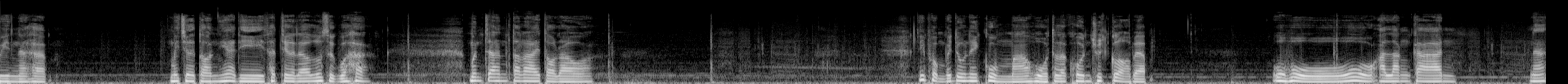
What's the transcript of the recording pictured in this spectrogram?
วินนะครับ ไม่เจอตอนนี้ดี ถ้าเจอแล้วรู้สึกว่า มันจะอันตรายต่อเรา นี่ผมไปดูในกลุ่มมาโหแต่ละคนชุดเกราะแบบ โอ้โห อลังการนะ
